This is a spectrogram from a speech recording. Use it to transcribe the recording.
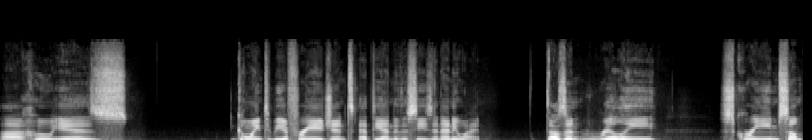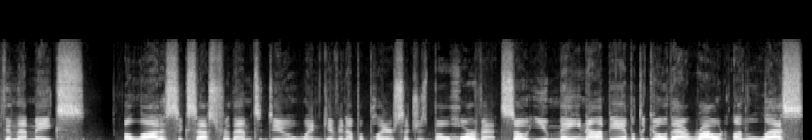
uh, who is going to be a free agent at the end of the season anyway. Doesn't really scream something that makes a lot of success for them to do when giving up a player such as Bo Horvat. So you may not be able to go that route unless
